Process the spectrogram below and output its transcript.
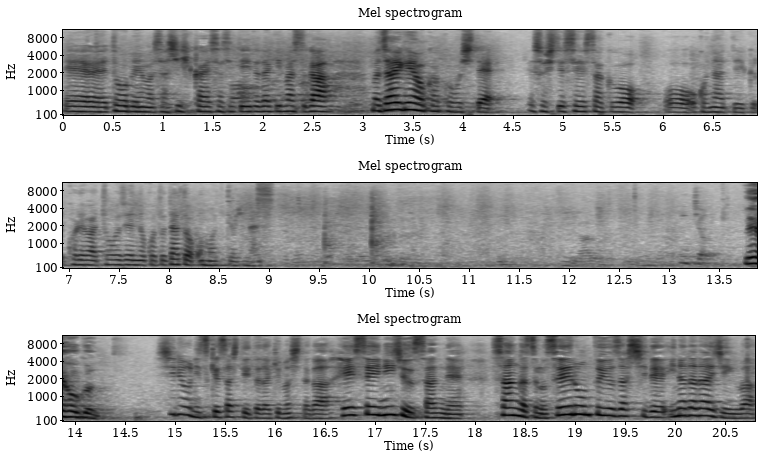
えー、答弁は差し控えさせていただきますが、まあ、財源を確保して、そして政策を行っていく、これは当然のことだと思っております。蓮舫君。資料につけさせていただきましたが、平成23年3月の正論という雑誌で、稲田大臣は、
